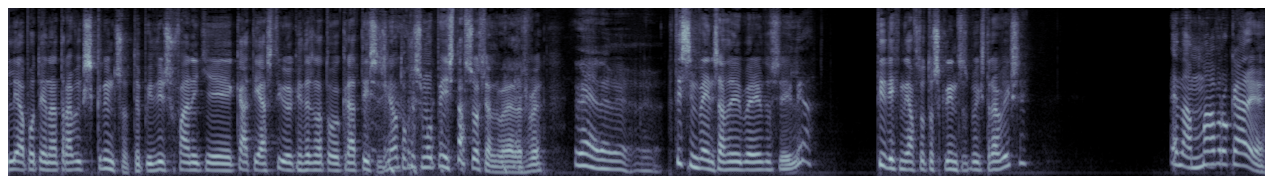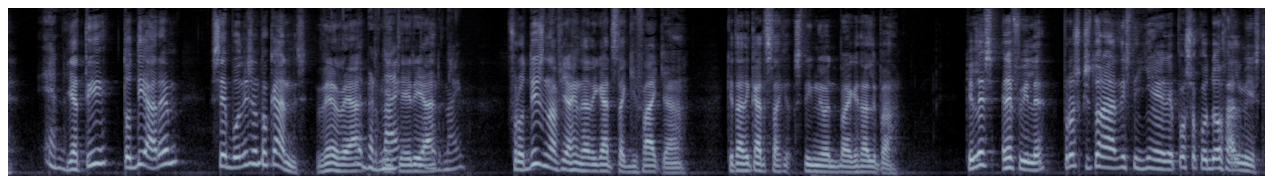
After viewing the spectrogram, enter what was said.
λέει ποτέ να τραβήξεις screenshot επειδή σου φάνηκε κάτι αστείο και θες να το κρατήσεις για να το χρησιμοποιήσεις στα social media, αδερφέ. Ναι, ναι, ναι. Τι συμβαίνει σε αυτή την περίπτωση, Ηλία. Τι δείχνει αυτό το screenshot που έχεις τραβήξει; Ένα μαύρο καρέ. Γιατί το DRM σε εμποδίζει να το κάνεις. Βέβαια, η εταιρεία φροντίζει να φτιάχνει τα δικά της τα κυφάκια και τα δικά της τα στιγμιότυπα κτλ. Και, και λες, ρε φίλε, πρόσεξε τώρα να δεις τι γίνεται, πόσο κοντό θα αλμίστε.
